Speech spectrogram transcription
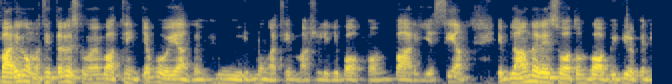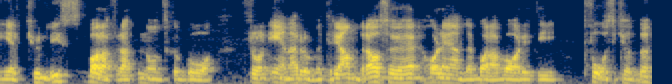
varje gång man tittar det ska man bara tänka på egentligen hur många timmar som ligger bakom varje scen. Ibland är det så att de bara bygger upp en hel kuliss bara för att någon ska gå från ena rummet till det andra och så har det egentligen bara varit i två sekunder.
